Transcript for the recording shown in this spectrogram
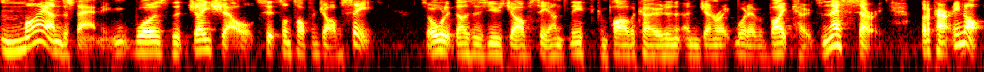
my understanding was that JShell sits on top of javac. So all it does is use javac underneath to compile the code and, and generate whatever bytecodes are necessary, but apparently not.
